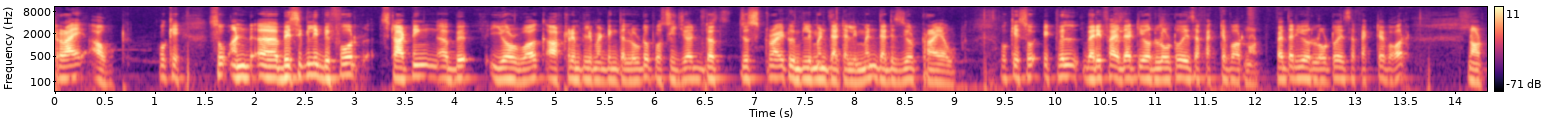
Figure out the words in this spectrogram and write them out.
try out okay so and uh, basically before starting uh, your work after implementing the LOTO procedure just just try to implement that element that is your tryout. Okay so it will verify that your LOTO is effective or not whether your LOTO is effective or not.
